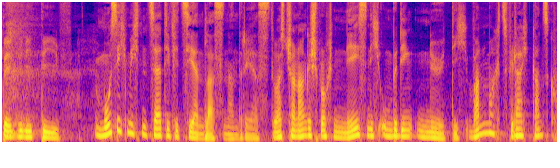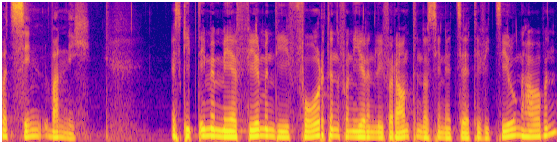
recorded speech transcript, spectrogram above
Definitiv. Muss ich mich denn zertifizieren lassen, Andreas? Du hast schon angesprochen, nee, ist nicht unbedingt nötig. Wann macht es vielleicht ganz kurz Sinn, wann nicht? Es gibt immer mehr Firmen, die fordern von ihren Lieferanten, dass sie eine Zertifizierung haben.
